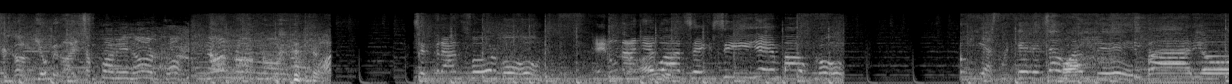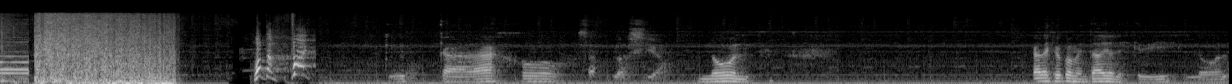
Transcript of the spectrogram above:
se cambió me vais a poner orto. No no no, se transformó en una yegua sexy y en bauco. Y hasta que les aguante carajo esa explosión lol cada vez que comentario le escribí LOL.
